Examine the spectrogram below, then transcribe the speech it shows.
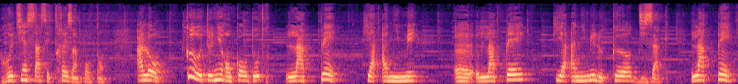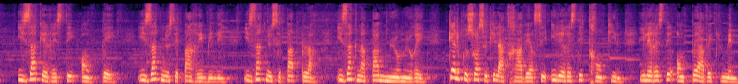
Retiens ça, c'est très important. Alors, que retenir encore d'autre La paix qui a animé, euh, la paix qui a animé le cœur d'Isaac. La paix. Isaac est resté en paix. Isaac ne s'est pas rébellé. Isaac ne s'est pas plaint. Isaac n'a pas murmuré. Quel que soit ce qu'il a traversé, il est resté tranquille. Il est resté en paix avec lui-même.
